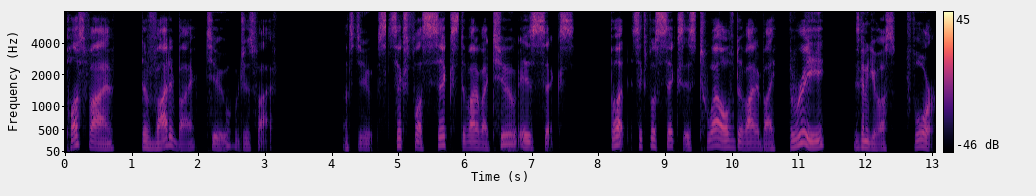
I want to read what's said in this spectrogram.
plus 5 divided by 2, which is 5. Let's do 6 plus 6 divided by 2 is 6. But 6 plus 6 is 12 divided by 3 is going to give us 4.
